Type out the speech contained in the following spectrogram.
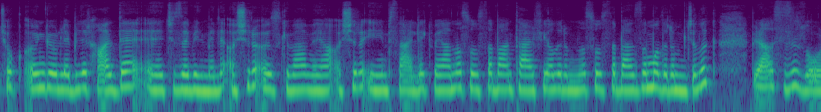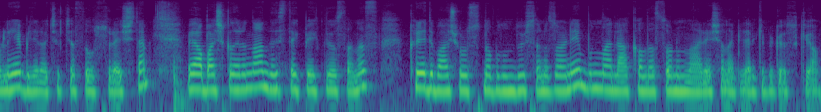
çok öngörülebilir halde e, çizebilmeli. Aşırı özgüven veya aşırı iyimserlik veya nasıl olsa ben terfi alırım, nasıl olsa ben zam alırımcılık biraz sizi zorlayabilir açıkçası bu süreçte. Veya başkalarından destek bekliyorsanız, kredi başvurusunda bulunduysanız örneğin bununla alakalı sorunlar yaşanabilir gibi gözüküyor.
